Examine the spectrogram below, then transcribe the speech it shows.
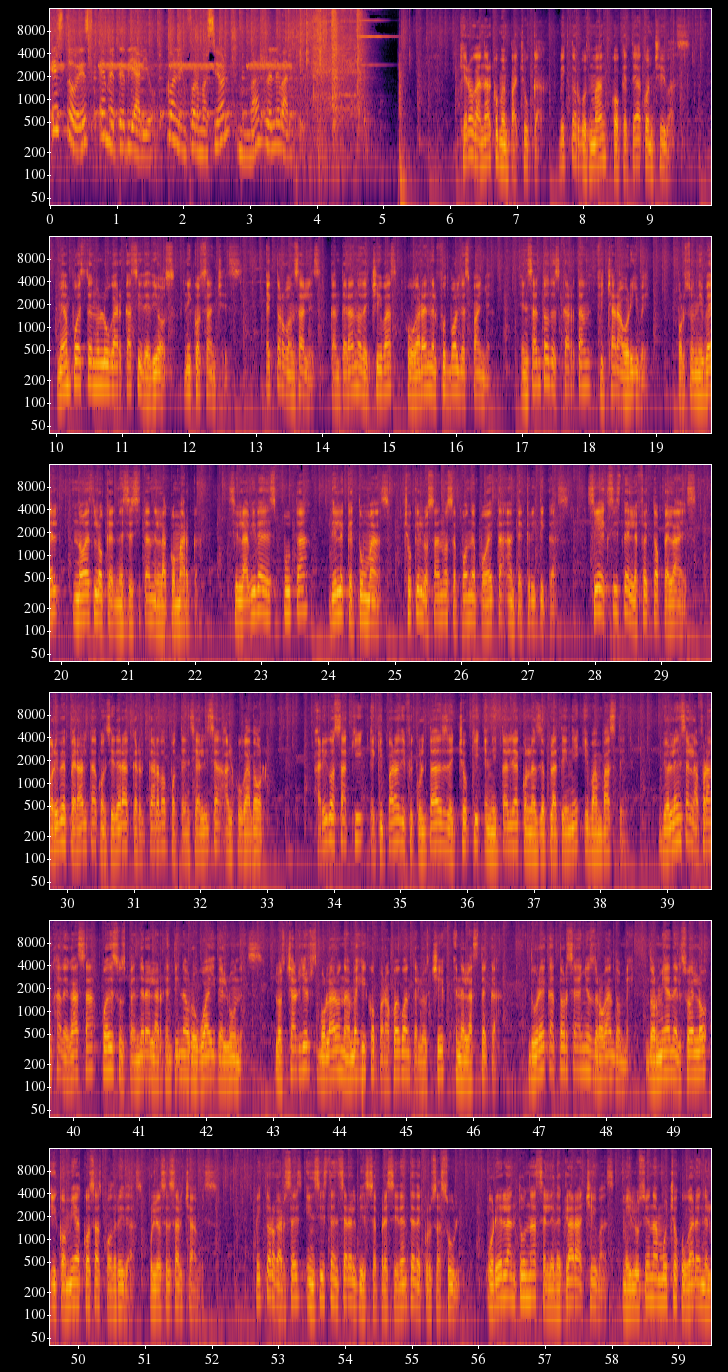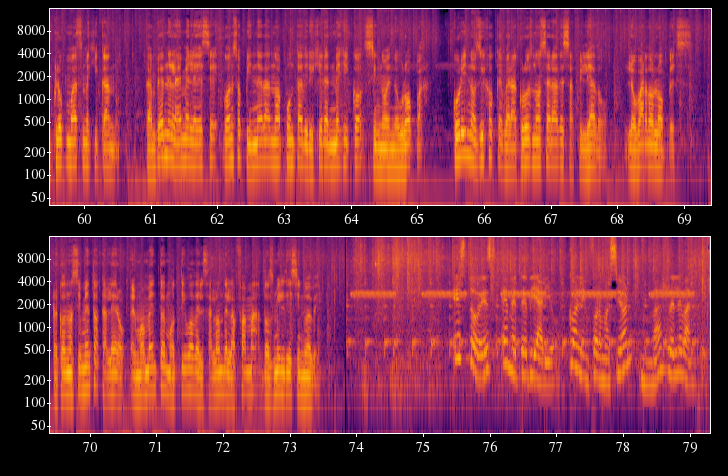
Esto es MT Diario, con la información más relevante. Quiero ganar como en Pachuca. Víctor Guzmán coquetea con Chivas. Me han puesto en un lugar casi de Dios. Nico Sánchez. Héctor González, canterano de Chivas, jugará en el fútbol de España. En Santo descartan fichar a Oribe. Por su nivel, no es lo que necesitan en la comarca. Si la vida es puta, dile que tú más. Chucky Lozano se pone poeta ante críticas. Sí existe el efecto Peláez. Oribe Peralta considera que Ricardo potencializa al jugador. Arigo Saki equipara dificultades de Chucky en Italia con las de Platini y Van Basten. Violencia en la franja de Gaza puede suspender el Argentina-Uruguay de lunes. Los Chargers volaron a México para juego ante los Chiefs en el Azteca. Duré 14 años drogándome, dormía en el suelo y comía cosas podridas. Julio César Chávez. Víctor Garcés insiste en ser el vicepresidente de Cruz Azul. Uriel Antuna se le declara a Chivas. Me ilusiona mucho jugar en el club más mexicano. Campeón en la MLS, Gonzo Pineda no apunta a dirigir en México, sino en Europa. Curi nos dijo que Veracruz no será desafiliado. Leobardo López. Reconocimiento a Calero, el momento emotivo del Salón de la Fama 2019. Esto es MT Diario, con la información más relevante.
